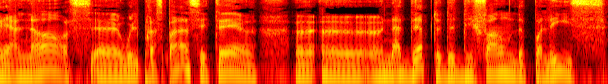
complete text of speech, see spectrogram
Montréal-Nord, euh, Will Prosper, c'était un, un, adepte de défendre de police.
